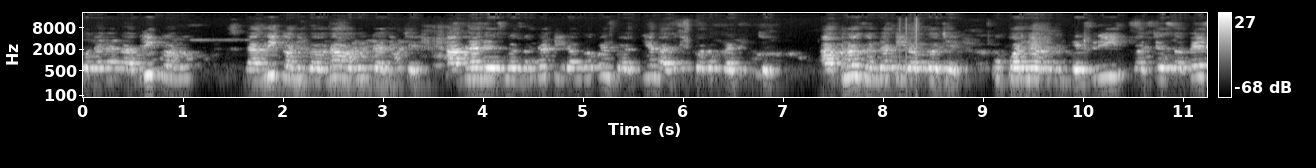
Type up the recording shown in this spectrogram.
પોતાના નાગરિકોનું નાગરિકોની ભાવનાઓનું પ્રતીક છે. આપણા દેશનો ઝંડો તિરંગો પણ ભારતીય નાગરિકોનો પ્રતીક છે. આપણો ઝંડો તિરંગો છે. ઉપરનો રંગ કેસરી વચ્ચે સફેદ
